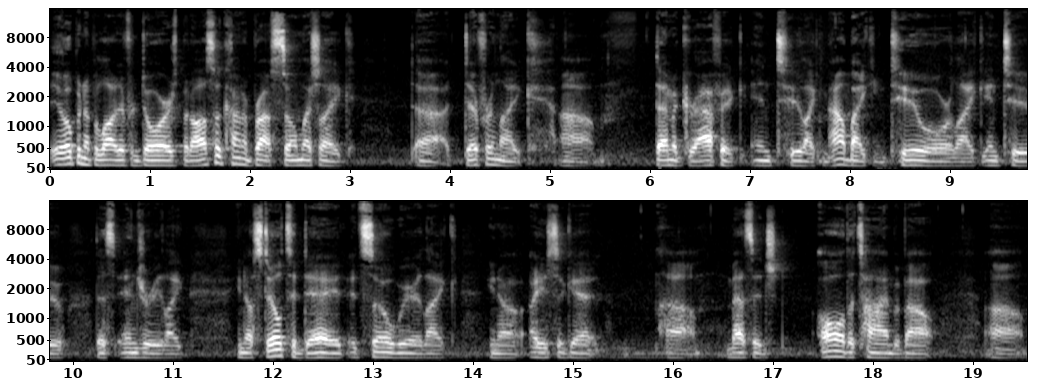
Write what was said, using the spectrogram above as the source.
it opened up a lot of different doors, but also kind of brought so much like uh, different like um, demographic into like mountain biking too, or like into this injury. Like, you know, still today, it's so weird. Like, you know, I used to get um, messaged all the time about um,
